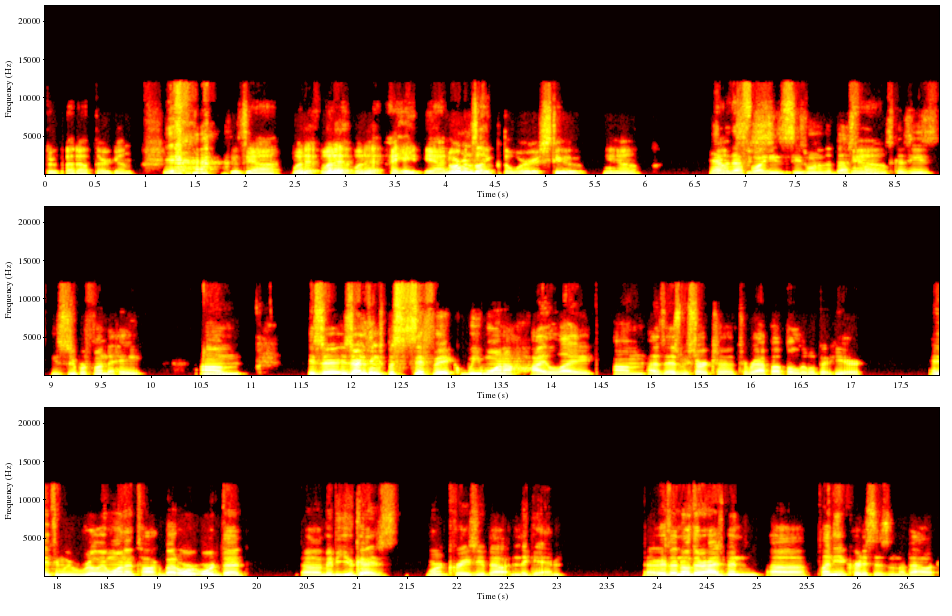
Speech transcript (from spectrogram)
Throw that out there again. Yeah. Because yeah, what it, what it, what it. I hate. Yeah, Norman's like the worst too. You know. Yeah, but that's why he's- he's he's one of the best Yeah. ones because he's he's super fun to hate. Mhm. Um, is there is there anything specific we want to highlight um as as we start to to wrap up a little bit here? Anything we really want to talk about, or or that uh, maybe you guys weren't crazy about in the game? Because I know there has been uh plenty of criticism about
